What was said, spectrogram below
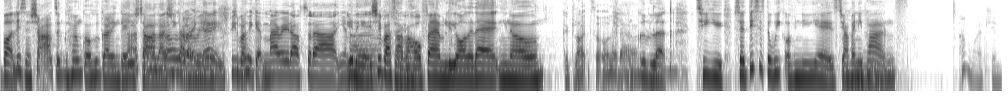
But listen, shout out to Homegirl who got engaged, child. Like, she how got I'm ring. engaged. People about, who get married after that, you know. innit? She about to have a whole family, all of that, you know. Good luck to all of them. Good luck to you. So this is the week of New Year's. Do you have Mm. any plans? I'm working.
